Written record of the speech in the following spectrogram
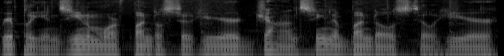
Ripley and Xenomorph Bundle still here. John Cena Bundle is still here.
